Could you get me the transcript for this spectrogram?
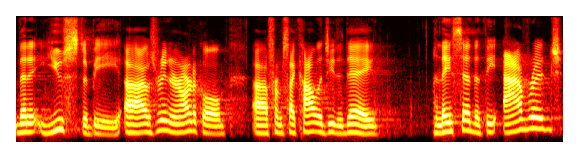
than it used to be. Uh, I was reading an article uh, from Psychology Today, and they said that the average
